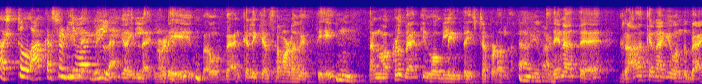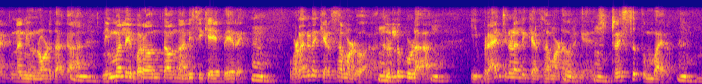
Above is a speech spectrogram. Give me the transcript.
ಅಷ್ಟು ಆಕರ್ಷಣೀಯವಾಗಿಲ್ಲ. ಈಗ ಇಲ್ಲ. ನೋಡಿ ಬ್ಯಾಂಕಲ್ಲಿ ಕೆಲಸ ಮಾಡೋ ವ್ಯಕ್ತಿ. ತನ್ನ ಮಕ್ಕಳು ಬ್ಯಾಂಕಿಗೆ ಹೋಗ್ಲಿ ಅಂತ ಇಷ್ಟಪಡೋಲ್ಲ. ಅದೇನಾಗುತ್ತೆ ಗ್ರಾಹಕನಾಗಿ ಒಂದು ಬ್ಯಾಂಕ್ನ ನ ನೀವು ನೋಡಿದಾಗ ನಿಮ್ಮಲ್ಲಿ ಬರುವಂತ ಒಂದು ಅನಿಸಿಕೆ ಬೇರೆ. ಒಳಗಡೆ ಕೆಲಸ ಮಾಡುವಾಗ ಅದರಲ್ಲೂ ಕೂಡ ಈ ಬ್ರಾಂಚ್ಗಳಲ್ಲಿ ಕೆಲಸ ಮಾಡೋರಿಗೆ ಸ್ಟ್ರೆಸ್ ತುಂಬಾ ಇರುತ್ತೆ.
